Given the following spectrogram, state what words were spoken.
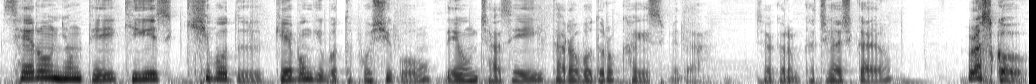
새로운 형태의 기계식 키보드 개봉기부터 보시고 내용 자세히 다뤄보도록 하겠습니다. 자 그럼 같이 가실까요? 렛츠고!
